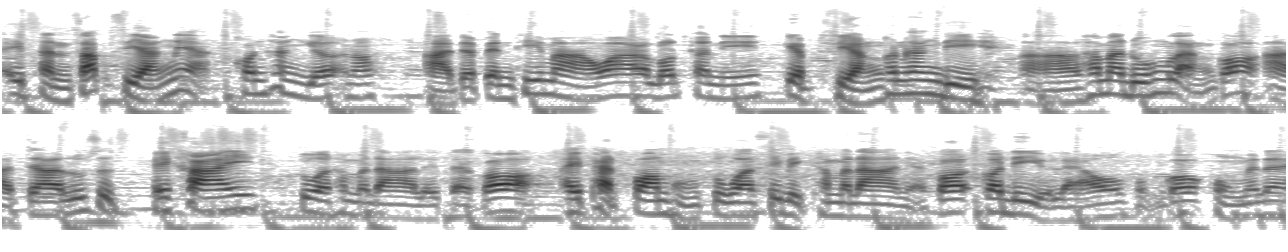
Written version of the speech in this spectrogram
ไอ้แผ่นซับเสียงเนี่ยค่อนข้างเยอะเนาะอาจจะเป็นที่มาว่ารถคันนี้เก็บเสียงค่อนข้างดีอ่าถ้ามาดูข้างหลังก็อาจจะรู้สึกคล้ายๆตัวธรรมดาเลย แต่ก็ไอ้แพลตฟอร์มของตัว Civic ธรรมดาเนี่ยก็ก็ดีอยู่แล้ว ผมก็คงไม่ได้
